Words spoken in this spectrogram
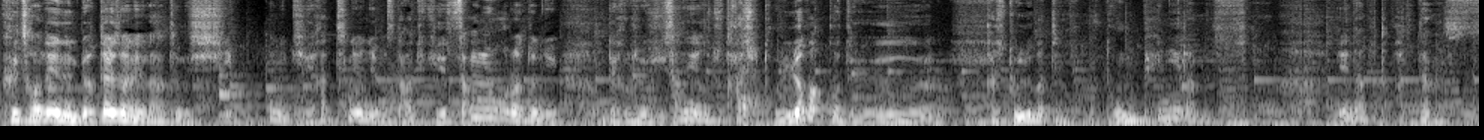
그 전에는 몇 달 전에 나한테 씨 아니 개 같은 년이면서 나한테 개 쌍욕을 하더니 내가 그래서 이상해가지고 다시 돌려봤거든. 다시 돌려봤더니 너무 팬이라면서 옛날부터 봤다면서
